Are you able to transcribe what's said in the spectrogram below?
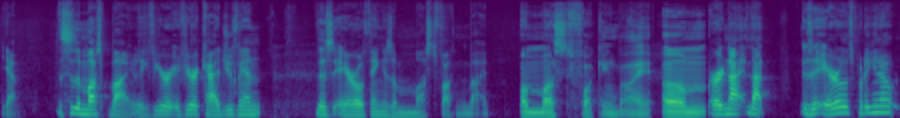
Yeah, this is a must buy. Like if you're if you're a kaiju fan, this Arrow thing is a must fucking buy. a must fucking buy. Um, Or not not is it Arrow that's putting it out?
